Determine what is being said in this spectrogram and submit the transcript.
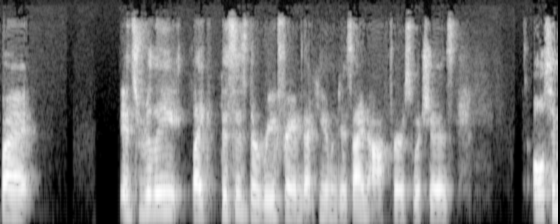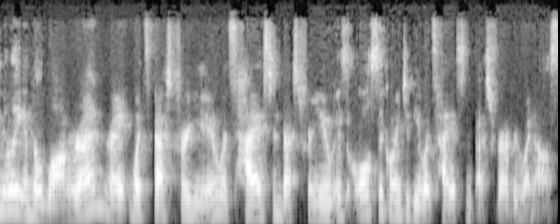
but it's really like this is the reframe that human design offers, which is ultimately in the long run right what's best for you what's highest and best for you is also going to be what's highest and best for everyone else.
